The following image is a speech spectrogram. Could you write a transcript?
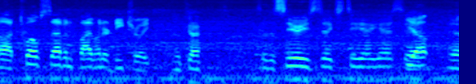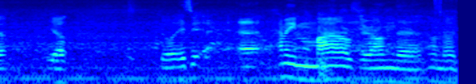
Uh, 12.7, 500 Detroit. Okay. So the Series 60, I guess. Yep. Yeah. Yep. Cool. Is it? Uh, how many miles are on the on the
